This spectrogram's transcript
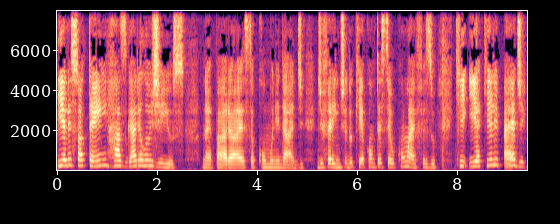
E ele só tem rasgar elogios, né, para essa comunidade, diferente do que aconteceu com Éfeso. Que, e aqui ele pede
